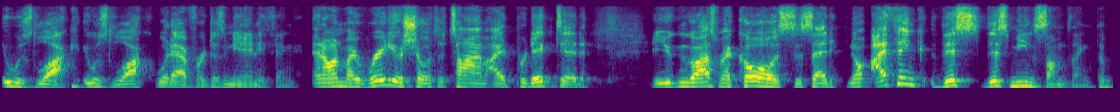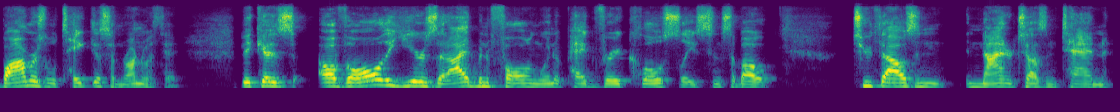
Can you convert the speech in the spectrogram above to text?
it was luck, it was luck, whatever. It doesn't mean anything. And on my radio show at the time, I predicted, and you can go ask my co-host who said, no, I think this this means something. The Bombers will take this and run with it. Because of all the years that I'd been following Winnipeg very closely since about 2009 or 2010,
